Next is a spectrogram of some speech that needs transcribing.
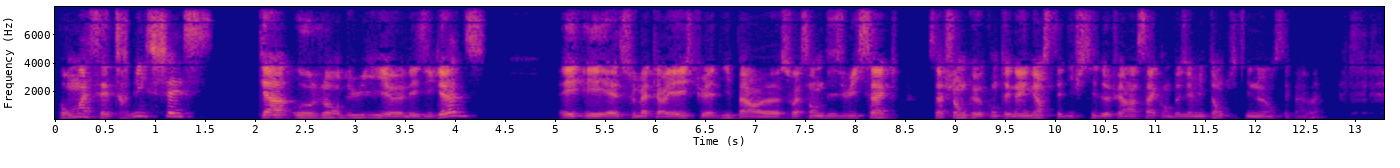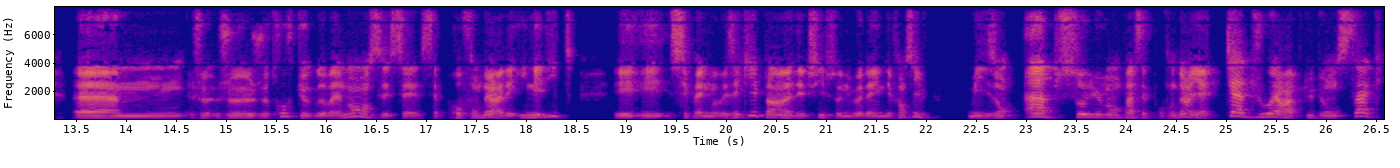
pour moi, cette richesse qu'a aujourd'hui euh, les Eagles, et, elle se matérialise, tu as dit, par euh, 78 sacs, sachant que contre les Niners, c'était difficile de faire un sac en deuxième mi-temps puisqu'ils ne lançaient pas. Euh, je, trouve que globalement, cette profondeur, elle est inédite. Et, et c'est pas une mauvaise équipe, hein, des Chiefs au niveau de la ligne. Mais ils ont absolument pas cette profondeur. Il y a quatre joueurs à plus de 11 sacs.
